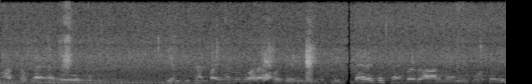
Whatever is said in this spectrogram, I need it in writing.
వాట్సాప్లో అయినా పిఎం కిసాన్ పైసలు వాడకపోతే డైరెక్ట్ సైబర్ ఆన్లైన్ పోతుంది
